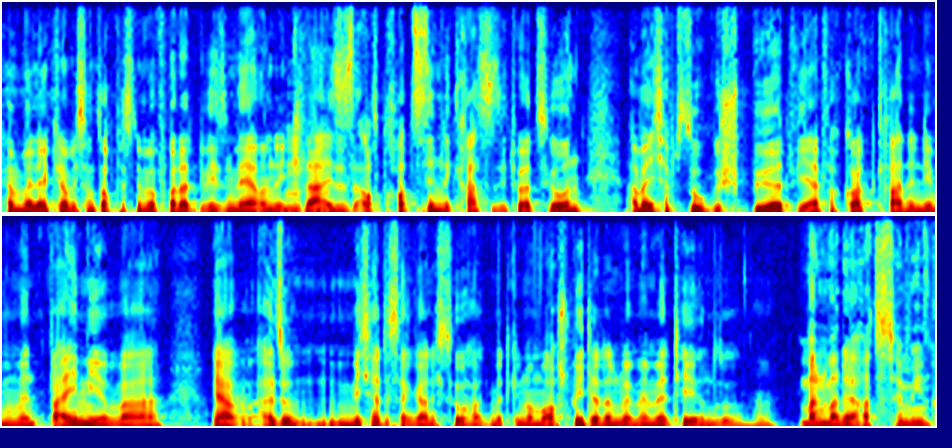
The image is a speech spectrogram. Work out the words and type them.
weil er, glaube ich, sonst auch ein bisschen überfordert gewesen wäre. Und mhm. klar ist es auch trotzdem eine krasse Situation, aber ich habe so gespürt, wie einfach Gott gerade in dem Moment bei mir war. Ja, also mich hat es dann gar nicht so hart mitgenommen, auch später dann beim MRT und so. Ja. Wann war der Arzttermin?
